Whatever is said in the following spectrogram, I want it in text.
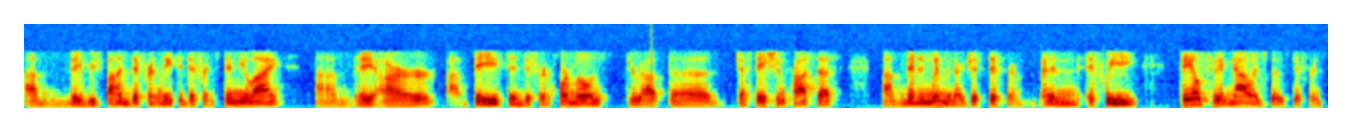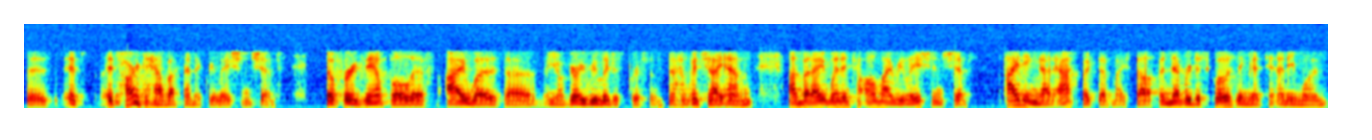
Um, they respond differently to different stimuli. Um, they are uh, bathed in different hormones throughout the gestation process. Um, men and women are just different. And if we fail to acknowledge those differences, it's, it's hard to have authentic relationships. So, for example, if I was a you know very religious person, which I am, uh, but I went into all my relationships hiding that aspect of myself and never disclosing it to anyone,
